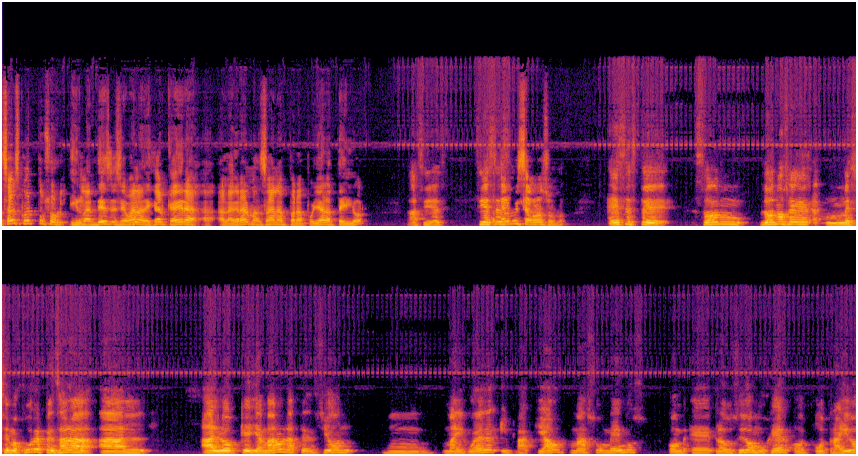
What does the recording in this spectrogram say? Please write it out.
¿sabes cuántos irlandeses se van a dejar caer a, la Gran Manzana para apoyar a Taylor? Así es. Sí, es, es muy sabroso, ¿no? Es este, son, no, no sé, me, se me ocurre pensar a, a lo que llamaron la atención um, Mayweather y Pacquiao, más o menos, con, eh, traducido a mujer o, traído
